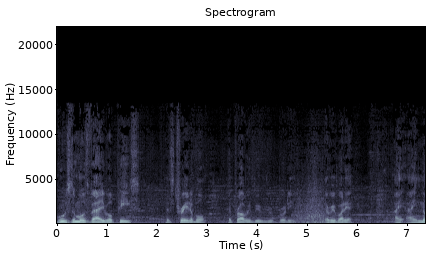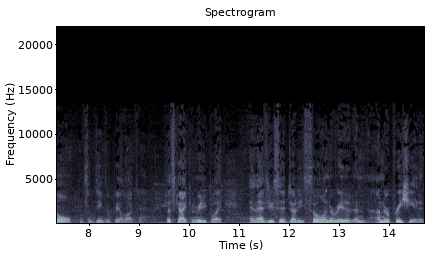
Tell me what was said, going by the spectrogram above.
who's the most valuable piece that's tradable, it'd probably be Brodeen. Everybody, I, I know some teams would pay a lot for him. This guy can really play. And as you said, Judd, he's so underrated and underappreciated.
